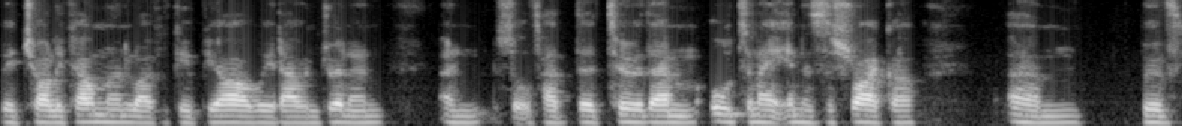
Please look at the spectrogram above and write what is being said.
We had Charlie Kelman, Live QPR, we had Aaron Drinan, and sort of had the two of them alternating as a striker um, with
